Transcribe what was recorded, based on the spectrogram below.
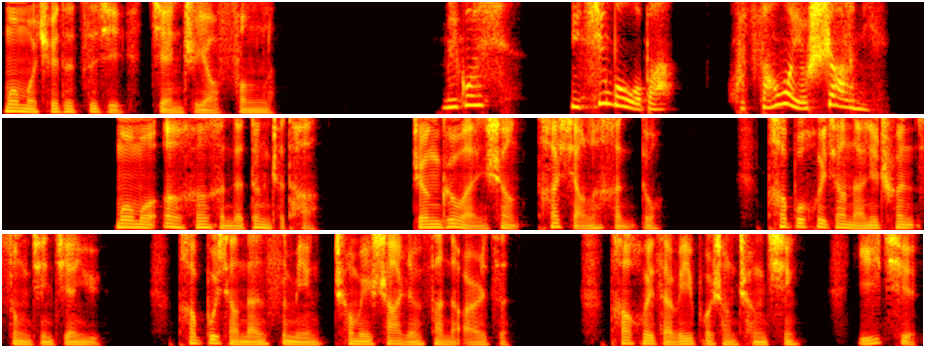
默默觉得自己简直要疯了。没关系，你轻薄我吧，我早晚要杀了你。默默恶狠狠的瞪着他，整个晚上他想了很多，他不会将南离川送进监狱，他不想南思明成为杀人犯的儿子，他会在微博上澄清，一切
